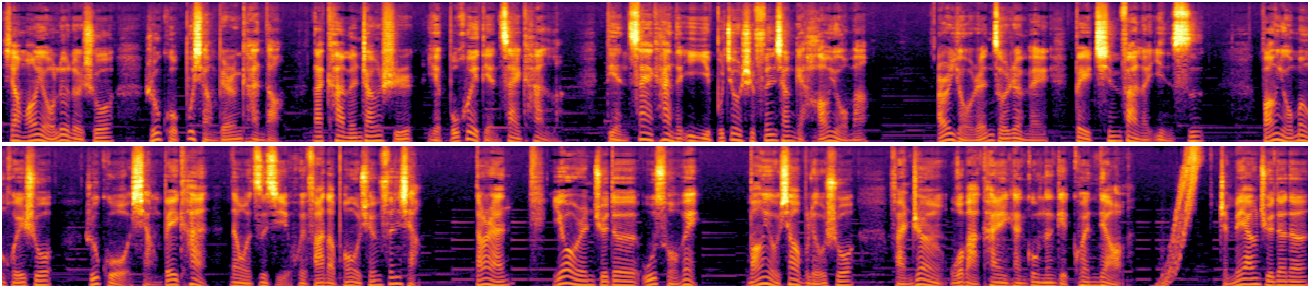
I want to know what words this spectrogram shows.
像网友乐乐说：“如果不想别人看到，那看文章时也不会点再看了。点再看的意义不就是分享给好友吗？”而有人则认为被侵犯了隐私。网友梦回说：“如果想被看，那我自己会发到朋友圈分享。”当然，也有人觉得无所谓。网友笑不留说。反正我把看一看功能给关掉了。枕边羊觉得呢，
